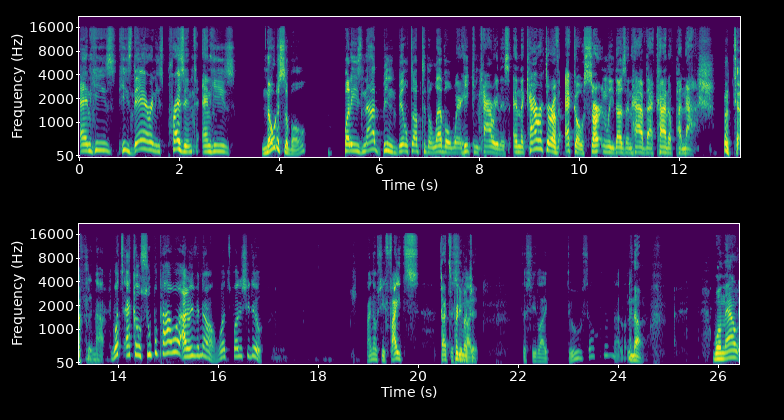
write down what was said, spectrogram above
and he's he's there and he's present and he's noticeable, but he's not been built up to the level where he can carry this. And the character of Echo certainly doesn't have that kind of panache. Definitely not. What's Echo's superpower? I don't even know. What's what does she do? I know she fights. That's Does pretty much like- it. Does she like do something? I don't know. No. Well, now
